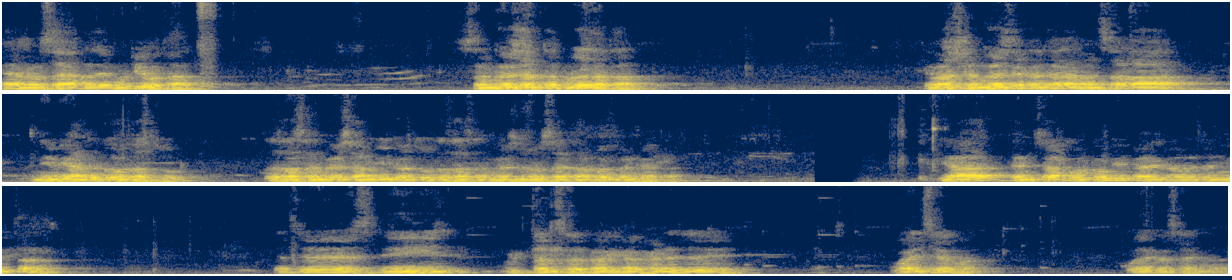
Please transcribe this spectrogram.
या व्यवसायामध्ये मोठी होतात. संघर्षात पुढे जातात. तेव्हा संघर्ष करणाऱ्या माणसाला नेहमी आनंद होत असतो. जसा संघर्ष आम्ही करतो तसा संघर्ष व्यवसायात आपण पण करतात. या त्यांच्या कौटुंबिक कार्यक्रमाच्या निमित्तानं त्यांचे स्नेही विठ्ठल सहकारी कारखान्याचे वाईस चेअरमन कोळेकर साहेब ना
